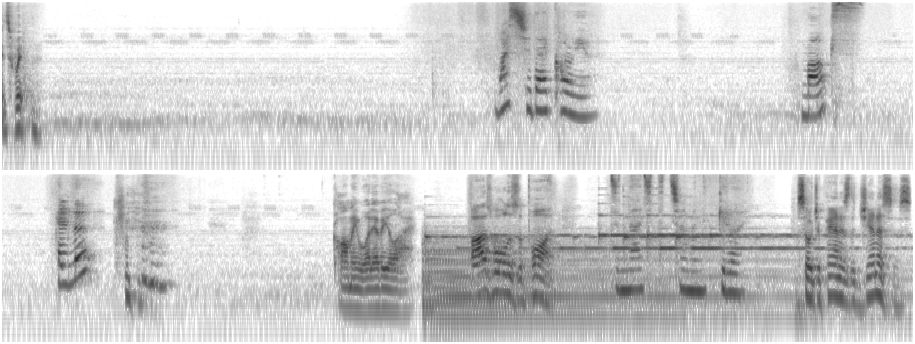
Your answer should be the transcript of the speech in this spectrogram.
It's Whitman. What should I call you? Max, Hello? Call me whatever you like. Oswald is a pawn. Tonight's the German So Japan is the genesis.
